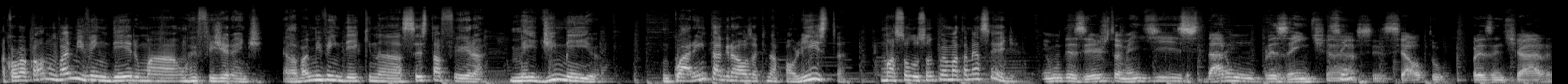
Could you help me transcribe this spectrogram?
A Coca-Cola não vai me vender uma- um refrigerante. Ela vai me vender que na sexta-feira, meio-dia e meio, com 40 graus aqui na Paulista, uma solução que vai matar minha sede. E um desejo também de se dar um presente, né? Sim. Se, se auto-presentear.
